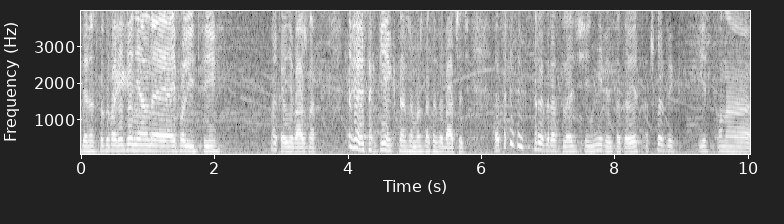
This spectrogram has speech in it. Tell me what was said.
Biorąc pod uwagę genialne AI policji. Okej, nieważne. Ta gra jest tak piękna, że można to wybaczyć. E, Ta piosenka, która teraz leci, nie wiem co to jest, aczkolwiek jest ona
